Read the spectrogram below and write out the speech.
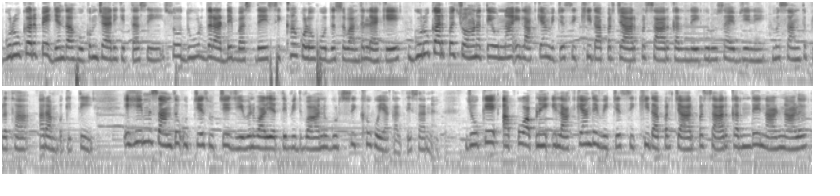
ਗੁਰੂ ਘਰ ਭੇਜਣ ਦਾ ਹੁਕਮ ਜਾਰੀ ਕੀਤਾ ਸੀ, ਸੋ ਦੂਰ ਦਰਾਡੇ ਬਸਦੇ ਸਿੱਖਾਂ ਕੋਲੋਂ ਉਹ ਦਸਵੰਧ ਲੈ ਕੇ ਗੁਰੂ ਘਰ ਪਹੁੰਚਾਉਣ ਅਤੇ ਉਹਨਾਂ ਇਲਾਕਿਆਂ ਵਿੱਚ ਸਿੱਖੀ ਦਾ ਪ੍ਰਚਾਰ ਪ੍ਰਸਾਰ ਕਰਨ ਲਈ ਗੁਰੂ ਸਾਹਿਬ ਜੀ ਨੇ ਮਸੰਤ ਪ੍ਰਥਾ ਆਰੰਭ ਕੀਤੀ। ਇਹ ਮਸੰਤ ਉੱਚੇ ਸੁੱਚੇ ਜੀਵਨ ਵਾਲੇ ਅਤੇ ਵਿਦਵਾਨ ਗੁਰਸਿੱਖ ਹੋਇਆ ਕਰਦੇ ਸਨ, ਜੋ ਕਿ ਆਪੋ ਆਪਣੇ ਇਲਾਕਿਆਂ ਦੇ ਵਿੱਚ ਸਿੱਖੀ ਦਾ ਪ੍ਰਚਾਰ ਪ੍ਰਸਾਰ ਕਰਨ ਦੇ ਨਾਲ ਨਾਲ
